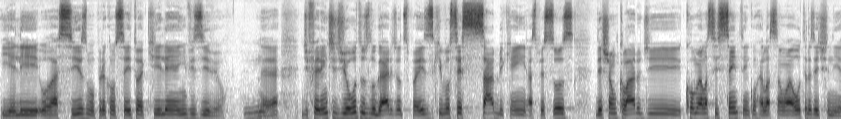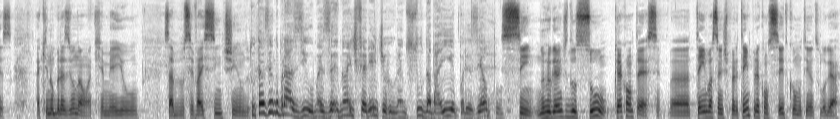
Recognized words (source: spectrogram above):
e ele, o racismo, o preconceito aqui, ele é invisível. Uhum. Né? Diferente de outros lugares, de outros países, que você sabe quem as pessoas deixam claro de como elas se sentem com relação a outras etnias. Aqui no Brasil não, aqui é meio, sabe, você vai sentindo. Tu está dizendo Brasil, mas eh, não é diferente o Rio Grande do Sul da Bahia, por exemplo? Sim, no Rio Grande do Sul, o que acontece? Uh, tem bastante tem preconceito como tem em outro lugar,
